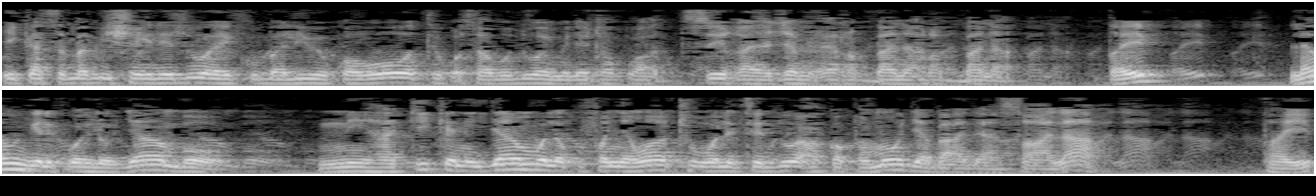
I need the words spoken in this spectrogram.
ikasababisha ile dua ikubaliwe kwa wote kwa sababu dua imeletwa kwa sigha ya jam'i rabbana rabbana طيب lau ingelikuwa hilo jambo ni hakika ni jambo la kufanya watu walete dua kwa pamoja baada ya sala طيب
